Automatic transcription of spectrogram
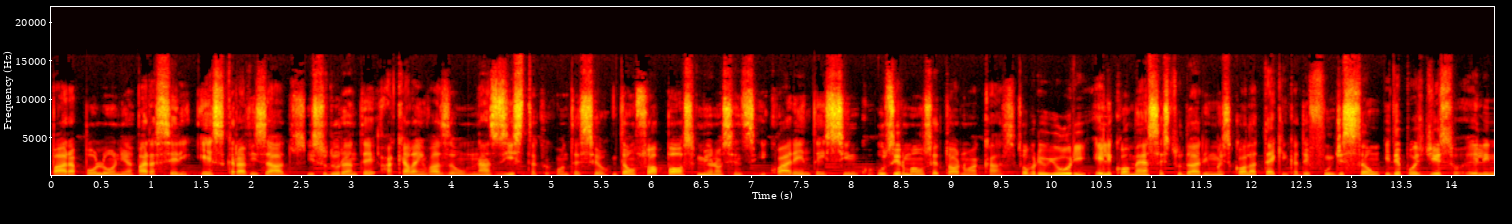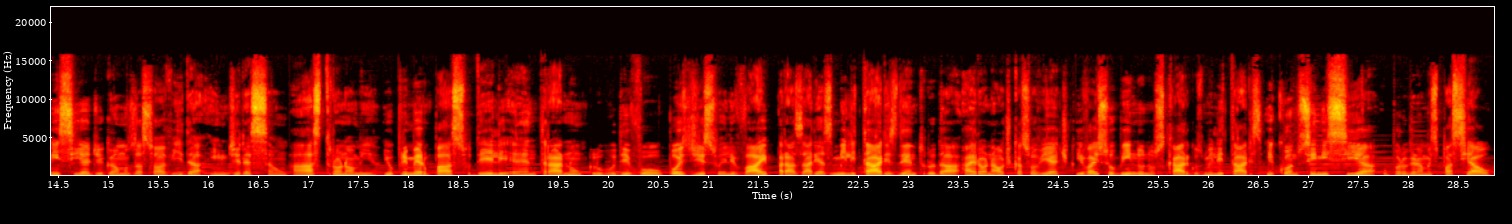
para a Polônia para serem escravizados. Isso durante aquela invasão nazista que aconteceu. Então, só após 1945 os irmãos retornam a casa. Sobre o Yuri, ele começa a estudar em uma escola técnica de fundição e depois disso ele inicia, digamos, a sua vida em direção à astronomia. E o primeiro passo dele é entrar num clube de voo. Depois disso, ele vai para as áreas militares dentro da aeronáutica soviética e vai subindo nos cargos militares e quando se inicia o programa espacial,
